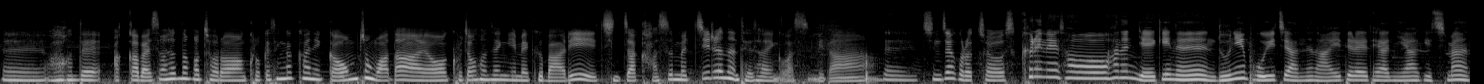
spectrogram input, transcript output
네. 아, 근데 아까 말씀하셨던 것처럼 그렇게 생각하니까 엄청 와닿아요. 교장 선생님의 그 말이 진짜 가슴을 찌르는 대사인 것 같습니다. 네, 진짜 그렇죠. 스크린에서 하는 얘기는 눈이 보이지 않는 아이들에 대한 이야기지만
